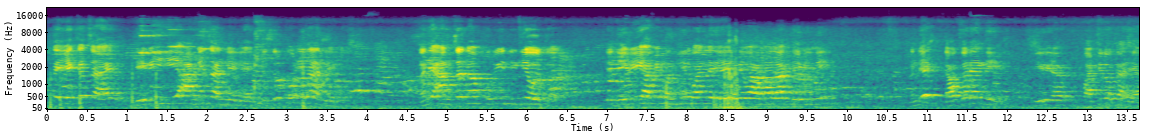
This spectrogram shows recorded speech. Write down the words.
फक्त एकच आहे देवी ही आम्हीच आणलेली आहे दुसरं कोणी आणलेली. म्हणजे आमचं नाव पूर्वी दिघे होतं. ते देवी आम्ही मंदिर बांधलेले तेव्हा आम्हाला देवीने म्हणजे गावकऱ्यांनी पाटील होता या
